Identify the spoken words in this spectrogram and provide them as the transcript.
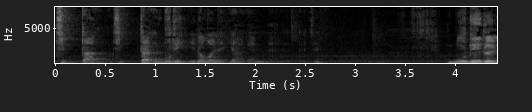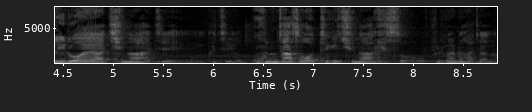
집단, 집단 무리 이런 걸 얘기하겠네. 그지? 무리를 이루어야 진화하지. 그지? 혼자서 어떻게 진화하겠어? 불가능하잖아.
